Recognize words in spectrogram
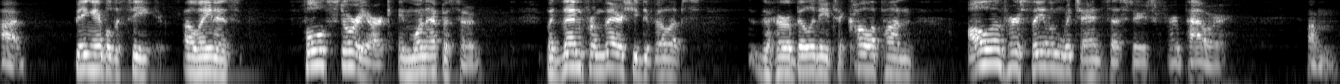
uh, being able to see Elena's full story arc in one episode. But then from there, she develops the, her ability to call upon all of her Salem witch ancestors for power. Um,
